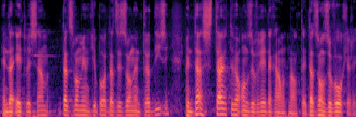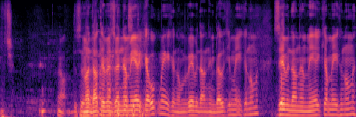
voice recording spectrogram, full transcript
en dat eten we samen. Dat is van mijn geboorte, dat is zo'n traditie. Met dat starten we onze vrijdagavondmaaltijd. Dat is onze voorgerechtje. Ja, dus, eh, Maar dat een hebben ze in Amerika ook meegenomen. We hebben dat in België meegenomen. Ze hebben dat in Amerika meegenomen.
